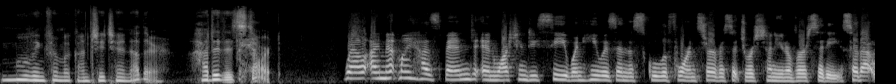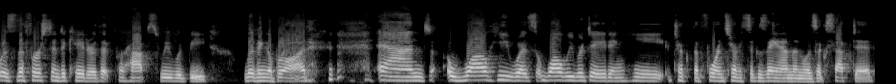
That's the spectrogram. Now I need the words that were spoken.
moving from a country to another. How did it start? Well, I met my husband in Washington, D.C. when he was in the School of Foreign Service at Georgetown University. So that was the first indicator that perhaps we would be living abroad. and while he was, while we were dating, he took the Foreign Service exam and was accepted.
